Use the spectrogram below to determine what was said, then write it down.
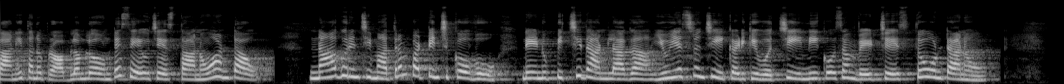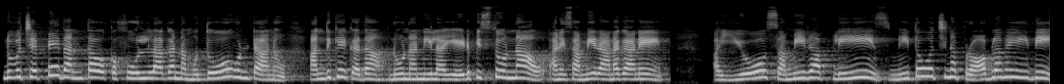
కానీ తను ప్రాబ్లంలో ఉంటే సేవ్ చేస్తాను అంటావు. నా గురించి మాత్రం పట్టించుకోవు. నేను పిచ్చి దానిలాగా యుఎస్ నుంచి ఇక్కడికి వచ్చి నీకోసం వెయిట్ చేస్తూ ఉంటాను. నువ్వు చెప్పేదంతా ఒక ఫూల్ లాగా నమ్ముతూ ఉంటాను. అందుకే కదా నువ్వు నన్ను ఇలా ఏడిపిస్తూ ఉన్నావు అని సమీర్ అనగానే అయ్యో సమీరా ప్లీజ్ నీతో వచ్చిన ప్రాబ్లమే ఇది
